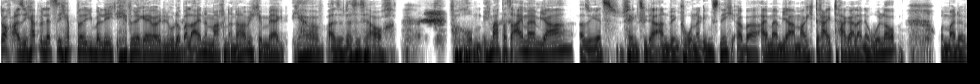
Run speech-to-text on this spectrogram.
Doch, also ich habe letztlich ich hab überlegt, ich würde gerne mal den Urlaub alleine machen und dann habe ich gemerkt, ja, also das ist ja auch, warum? Ich mache das einmal im Jahr, also jetzt fängt es wieder an, wegen Corona ging es nicht, aber einmal im Jahr mache ich drei Tage alleine Urlaub und meine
